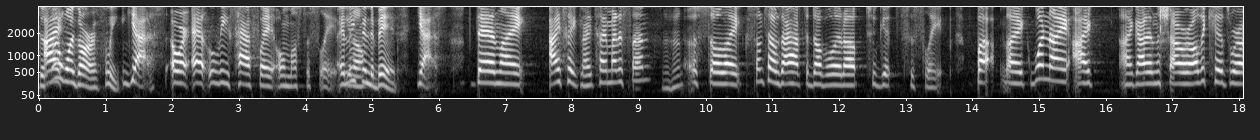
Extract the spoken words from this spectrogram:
the I- little ones are asleep, Yes, or at least halfway, almost asleep. at least know? in the bed. Yes. Then like I take nighttime medicine. Uh, So like sometimes I have to double it up to get to sleep. But like one night I I got in the shower. All the kids were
